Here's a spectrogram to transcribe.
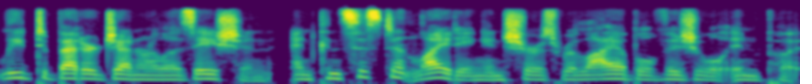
lead to better generalization, and consistent lighting ensures reliable visual input.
